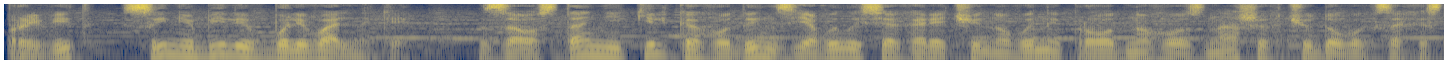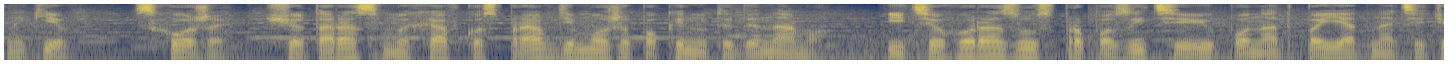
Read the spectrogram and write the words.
Привіт, синьо-білі вболівальники! За останні кілька годин з'явилися гарячі новини про одного з наших чудових захисників. Схоже, що Тарас Михавко справді може покинути Динамо, і цього разу з пропозицією понад 15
